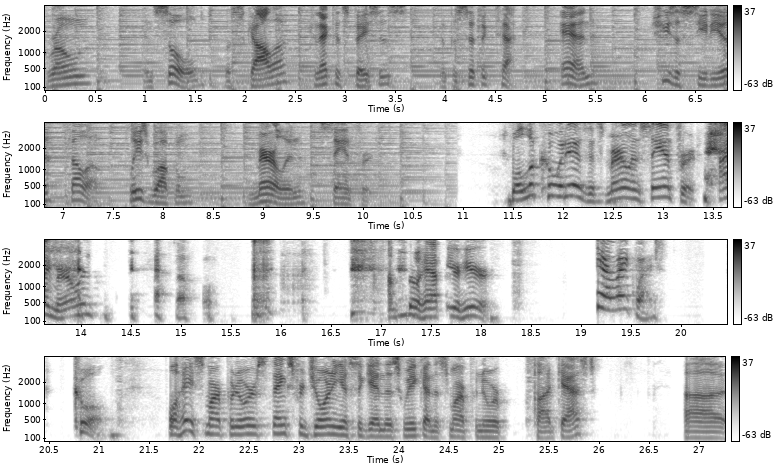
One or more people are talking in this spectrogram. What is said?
grown, and sold with Scala, Connected Spaces, and Pacific Tech. And she's a CEDIA Fellow. Please welcome Marilyn Sanford. Well, look who it is. It's Marilyn Sanford. Hi, Marilyn. Hello. I'm so happy you're here. Yeah, likewise. Cool. Well, hey, Smartpreneurs, thanks for joining us again this week on the Smartpreneur podcast. Uh,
